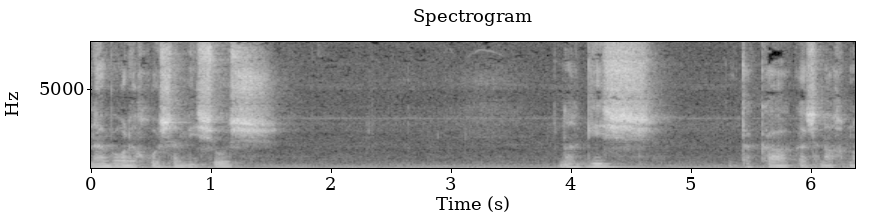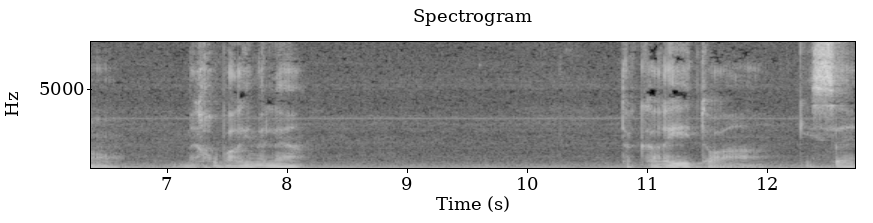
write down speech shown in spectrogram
נעבור לחוש המישוש. נרגיש את הקרקע שאנחנו מחוברים אליה, את הכרית או הכיסא.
